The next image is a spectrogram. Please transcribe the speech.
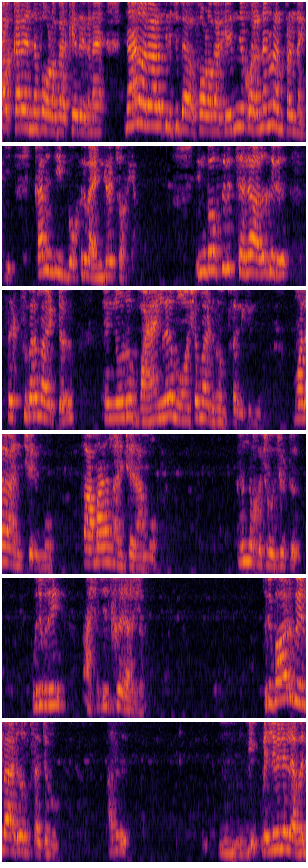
ആൾക്കാരെ എന്നെ ഫോളോ ബാക്ക് ചെയ്തേക്കണേ. ഞാൻ ഒരാളെ തിരിച്ച് ഫോളോ ബാക്ക് ചെയ്ത് ഞാൻ കുറേ ഞങ്ങൾ അൺഫ്രണ്ട് ആക്കി. കാരണം എന്റെ ഇൻബോക്സിൽ ഭയങ്കര ചൊറയാണ് ഇൻബോക്സിൽ ചില ആളുകൾ സെക്സ് പരമായിട്ട് എന്നോട് ഭയങ്കര മോശമായിട്ട് സംസാരിക്കുന്നു. മുല കാണിച്ചു തരുമോ? സാമാനം കാണിച്ചു തരാമോ? എന്നൊക്കെ ചോദിച്ചിട്ട് ഒരുപതി ആശം ചേച്ചിക്ക് വരെ അറിയാം. ഒരുപാട് പേര് ബാഡ് സംസാരിച്ചു അത് വലിയ വലിയ ലെവൽ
